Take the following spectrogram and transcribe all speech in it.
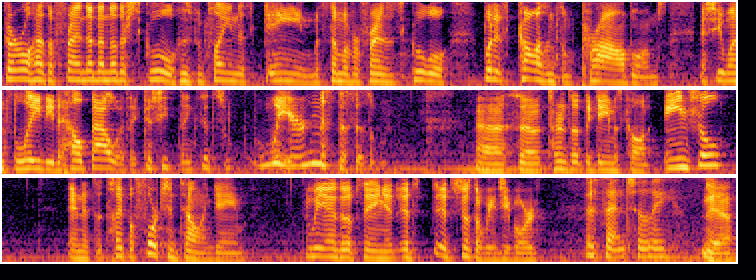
girl has a friend at another school who's been playing this game with some of her friends at school, but it's causing some problems, and she wants Lady to help out with it because she thinks it's weird mysticism. Uh, so it turns out the game is called Angel, and it's a type of fortune telling game. We ended up seeing it. It's it's just a Ouija board. Essentially. Yeah,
